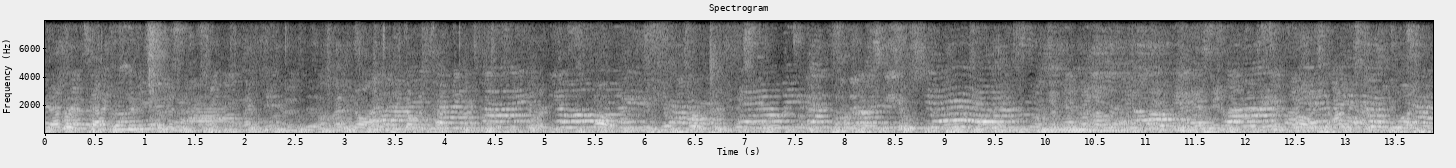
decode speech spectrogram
Never attack with this. No, I you don't attack with this. No, you kill No, it's honestly why you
